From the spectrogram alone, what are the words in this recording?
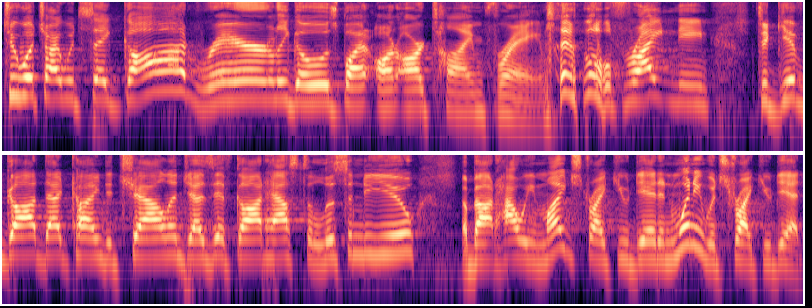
To which I would say, God rarely goes by on our time frames. a little frightening to give God that kind of challenge as if God has to listen to you about how he might strike you dead and when he would strike you dead.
